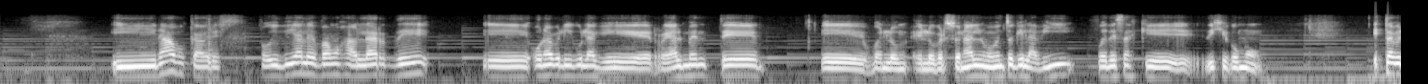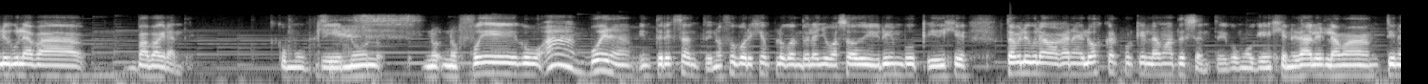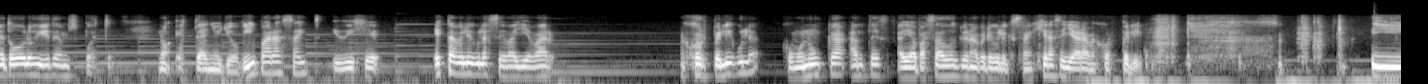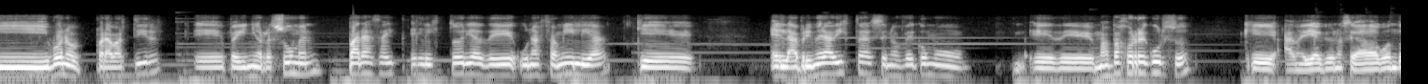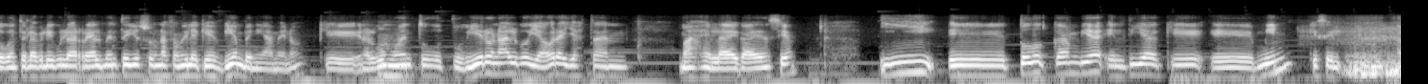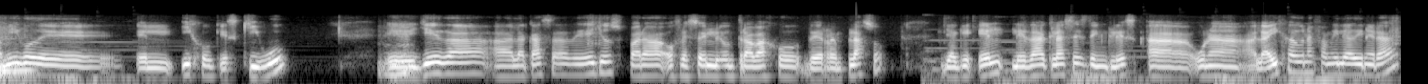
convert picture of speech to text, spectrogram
Y nada, pues cabres, hoy día les vamos a hablar de eh, una película que realmente eh, bueno, en lo personal, el momento que la vi fue de esas que dije como, esta película va, va para grande. Como que no, no, fue como, ah, buena, interesante. No fue, por ejemplo, cuando el año pasado vi Green Book y dije, esta película va a ganar el Oscar porque es la más decente. Como que en general es la más, tiene todos los ítems puestos. No, este año yo vi Parasite y dije, esta película se va a llevar mejor película como nunca antes había pasado que una película extranjera se llevara mejor película. Y bueno, para partir, eh, pequeño resumen, Parasite es la historia de una familia que en la primera vista se nos ve como eh, de más bajos recursos, que a medida que uno se da cuenta de la película, realmente ellos son una familia que es bienvenida menos, que en algún momento tuvieron algo y ahora ya están más en la decadencia. Y eh, todo cambia el día que eh, Min, que es el amigo de el hijo que es Kiwu, eh, llega a la casa de ellos para ofrecerle un trabajo de reemplazo, ya que él le da clases de inglés a, una, a la hija de una familia adinerada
